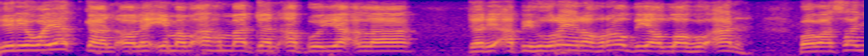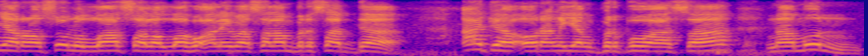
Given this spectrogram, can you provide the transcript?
Diriwayatkan oleh Imam Ahmad dan Abu Ya'la dari Abi Hurairah radhiyallahu an bahwasanya Rasulullah shallallahu alaihi wasallam bersabda, ada orang yang berpuasa namun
